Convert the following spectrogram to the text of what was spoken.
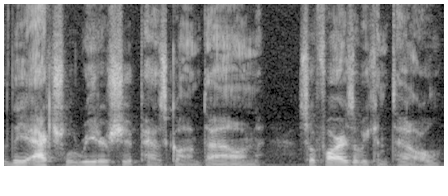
the actual readership has gone down so far as we can tell.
